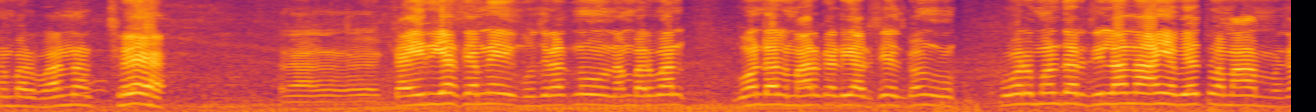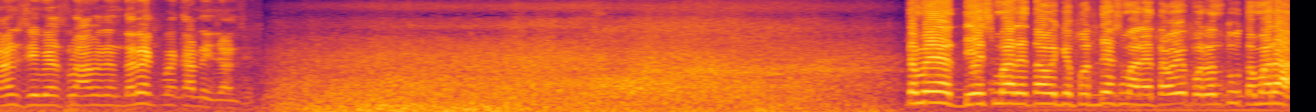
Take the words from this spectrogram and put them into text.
નંબર વન જ છે. કહી રહ્યા છે એમ નહીં ગુજરાતનું number one Gondal market yard છે. ઘણું પોરબંદર જિલ્લાના અહીંયા વેચવામાં જાણસી વેચવા આવે છે દરેક પ્રકારની જાણસી તમે દેશમાં રહેતા હોય કે પરદેશમાં રહેતા હોય પરંતુ તમારા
